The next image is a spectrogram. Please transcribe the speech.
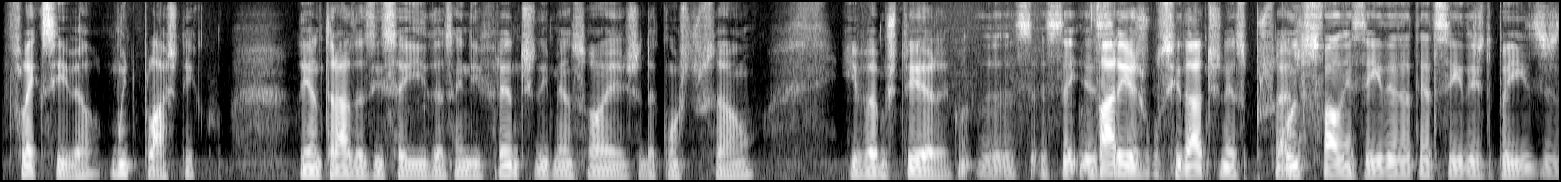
flexível, muito plástico, de entradas e saídas em diferentes dimensões da construção, e vamos ter eh, várias velocidades nesse processo. Quando se fala em saídas, até de saídas de países?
